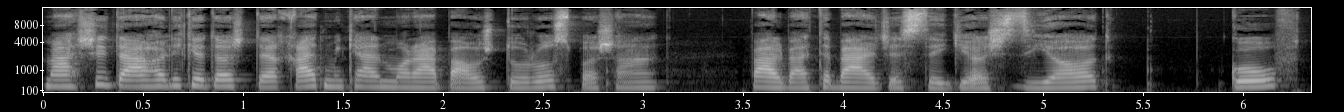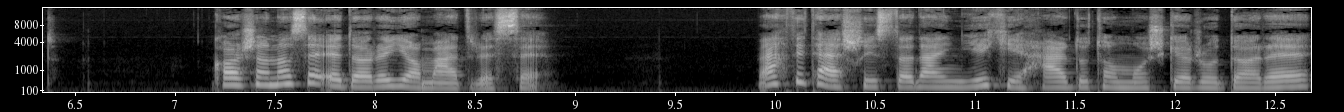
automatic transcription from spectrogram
محشید در حالی که داشت دقت می‌کرد مربعاش درست باشن و البته برجستگیاش زیاد گفت کارشناس اداره یا مدرسه؟ وقتی تشخیص دادن یکی هر دوتا مشکل رو داره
